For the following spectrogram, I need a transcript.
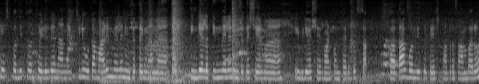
ಟೇಸ್ಟ್ ಬಂದಿತ್ತು ಅಂತ ಹೇಳಿದರೆ, ನಾನು ಆ್ಯಕ್ಚುಲಿ ಊಟ ಮಾಡಿದ ಮೇಲೆ ನಿಮ್ಮ ಜೊತೆಗೆ ನಾನು ತಿಂಡಿ ಎಲ್ಲ ತಿಂದಮೇಲೆ ನಿಮ್ಮ ಜೊತೆ ಶೇರ್ ಮಾ, ಈ ವಿಡಿಯೋ ಶೇರ್ ಮಾಡ್ಕೊತಾ ಇರೋದು. ಸಖತ್ತಾಗಿ ಬಂದಿತ್ತು ಟೇಸ್ಟ್ ಮಾತ್ರ ಸಾಂಬಾರು.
